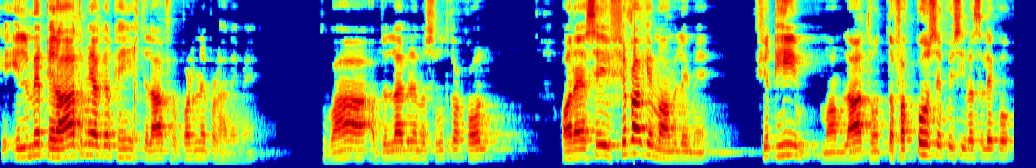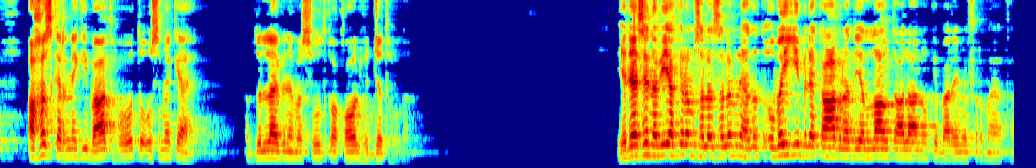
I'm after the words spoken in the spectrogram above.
کہ علم قرأت میں اگر کہیں اختلاف ہو پڑھنے پڑھانے میں، تو وہاں عبداللہ ابن مسعود کا قول اور ایسے ہی فقہ کے معاملے میں فقہی معاملات ہوں تفقع سے کسی مسئلے کو اخذ کرنے کی بات ہو تو اس میں کیا ہے؟ عبداللہ ابن مسعود کا قول حجت ہوگا۔ یہ جیسے نبی اکرم صلی اللہ علیہ وسلم نے حضرت ابئی ابن کعب رضی اللہ تعالیٰ عنہ کے بارے میں فرمایا تھا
